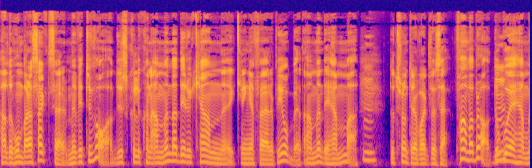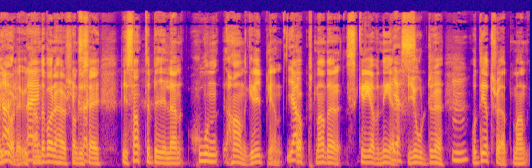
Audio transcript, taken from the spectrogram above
hade hon bara sagt så här, men vet du vad, du skulle kunna använda det du kan eh, kring affärer på jobbet, använd det hemma. Mm. Då tror inte det varit så här, fan vad bra, då går jag hem och Mm. Nej, gör det. Utan nej, det var det här som exakt. du säger, vi satt i bilen, hon handgripligen Ja. öppnade, skrev ner, Yes. gjorde det. Och det tror jag att man,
